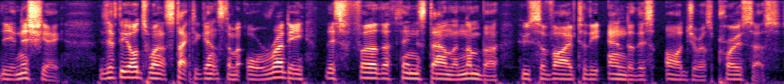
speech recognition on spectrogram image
the initiate. As if the odds weren't stacked against them already, this further thins down the number who survive to the end of this arduous process.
